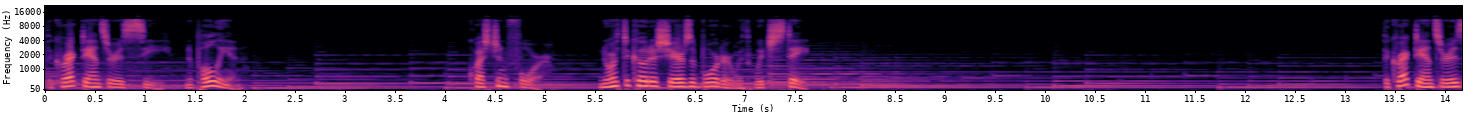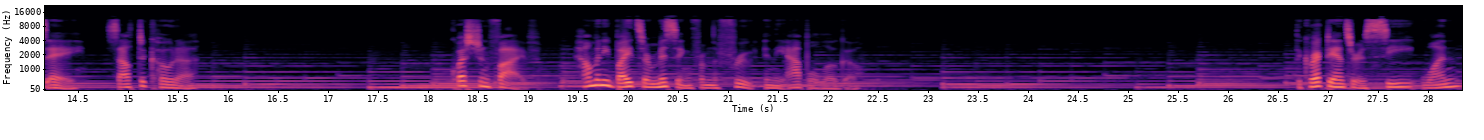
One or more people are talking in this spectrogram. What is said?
The correct answer is C, Napoleon. Question 4. North Dakota shares a border with which state? The correct answer is A, South Dakota. Question 5. How many bites are missing from the fruit in the Apple logo? The correct answer is C, 1.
